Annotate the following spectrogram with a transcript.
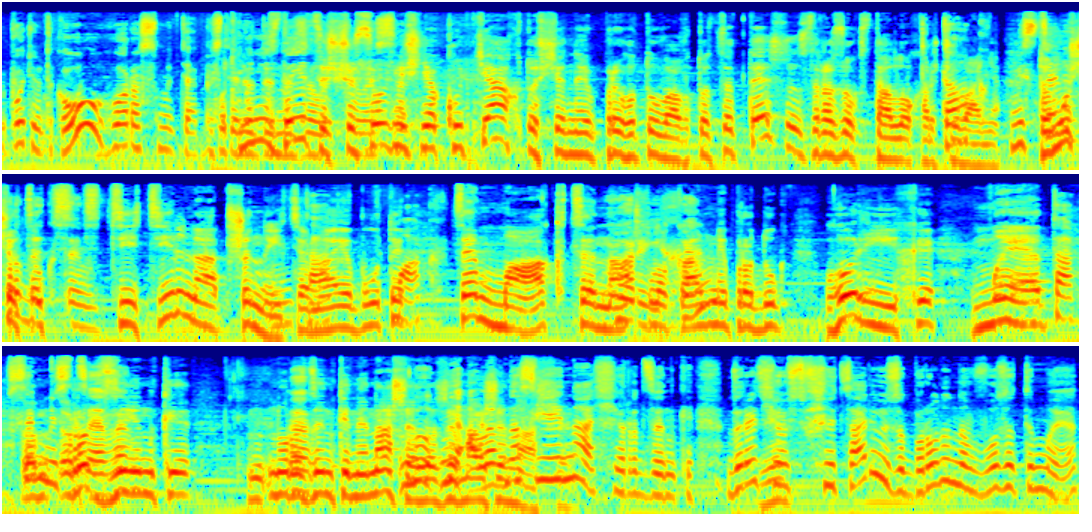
і потім така о, гора сміття після От мені людини здається, що залишилася». сьогоднішня куття, хто ще не приготував, то це теж зразок сталого харчування. місцеві Тому що продукти. це ці- цільна пшениця Так, має бути. мак. Це мак, це наш Горіхи. локальний продукт, горіхи, мед, Так, все ем, місцеве. родзинки. Ну, Е, родзинки не наші, але Ну, вже ні, майже але в нас наші. є і наші родзинки. До речі, Є. ось в Швейцарію заборонено ввозити мед,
